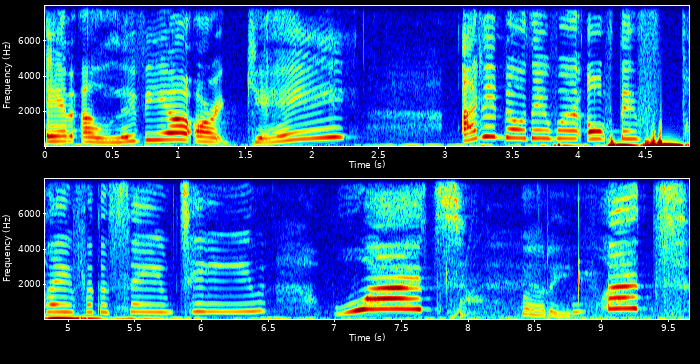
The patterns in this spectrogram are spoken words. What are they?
and Olivia are gay? I didn't know they were. Oh, they play for the same team. What? What?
